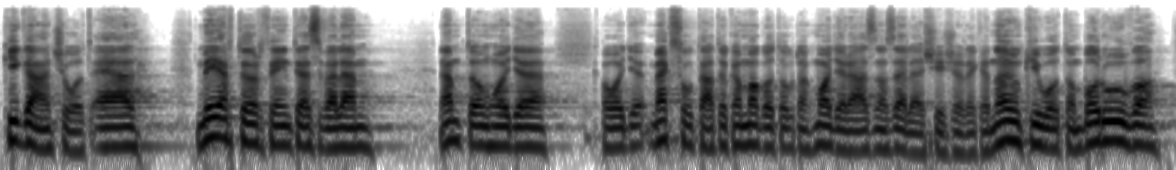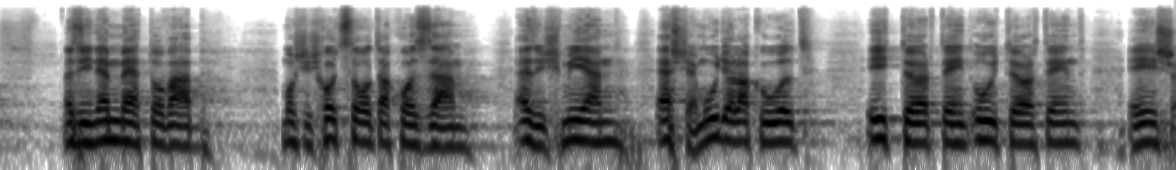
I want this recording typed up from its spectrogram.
ki gáncsolt el, miért történt ez velem. Nem tudom, hogy eh, hogy megszoktátok-e magatoknak magyarázni az eleséseteket. Nagyon ki voltam borulva, ez így nem mehet tovább, most is hogy szóltak hozzám, ez is milyen, ez sem úgy alakult, így történt, úgy történt, és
